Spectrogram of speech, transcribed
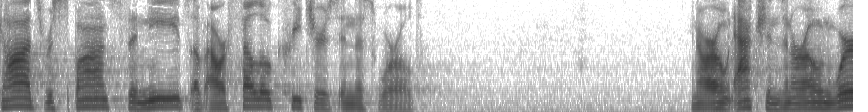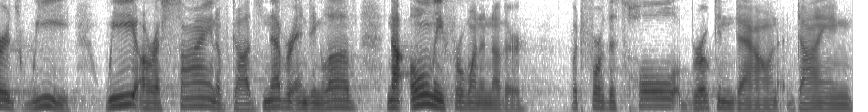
God's response to the needs of our fellow creatures in this world in our own actions, in our own words, we, we are a sign of God's never ending love, not only for one another, but for this whole broken down, dying,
